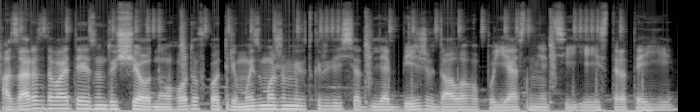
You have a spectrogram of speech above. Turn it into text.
А зараз давайте я знайду ще одну угоду, в котрій ми зможемо відкритися для більш вдалого пояснення цієї стратегії.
